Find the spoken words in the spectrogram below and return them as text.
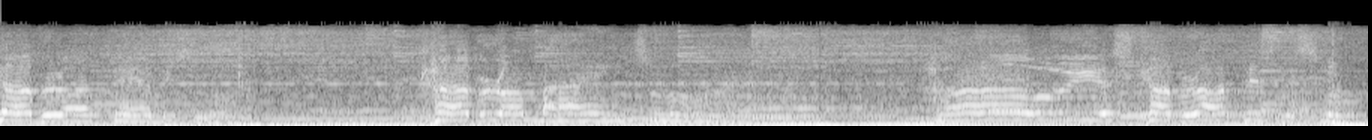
cover our families, Lord. Cover our minds, Lord. Oh, yes, cover our business, Lord.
